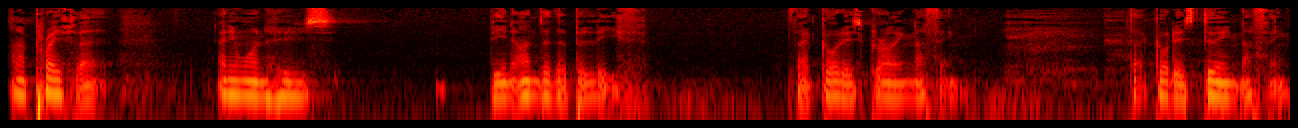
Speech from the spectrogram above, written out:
And I pray for anyone who's been under the belief that God is growing nothing, that God is doing nothing,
